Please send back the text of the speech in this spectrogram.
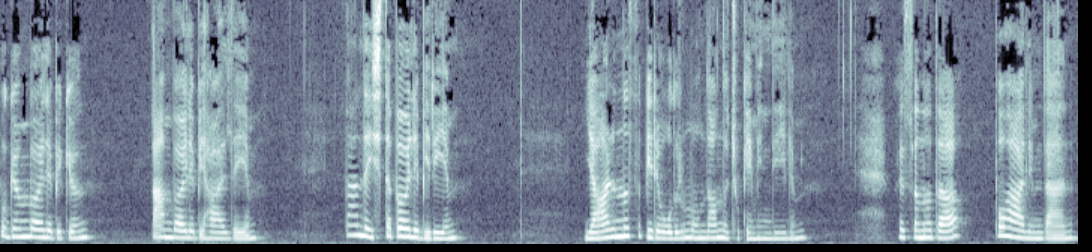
Bugün böyle bir gün. Ben böyle bir haldeyim. Ben de işte böyle biriyim. Yarın nasıl biri olurum ondan da çok emin değilim. Ve sana da bu halimden,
